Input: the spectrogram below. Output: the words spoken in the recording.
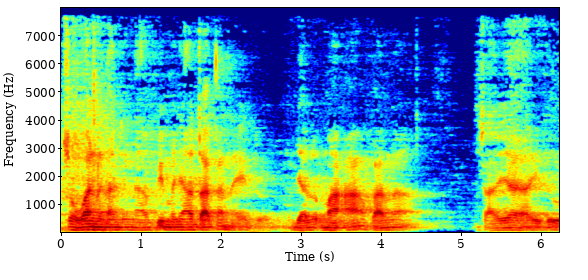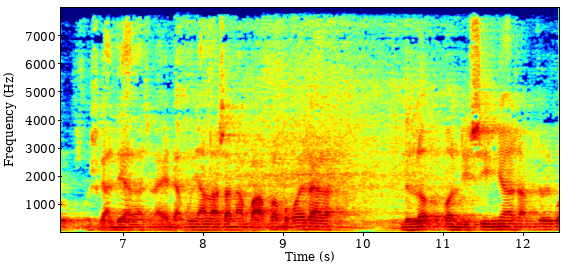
sowan kanjeng Nabi menyatakan itu jaluk maaf karena saya itu wis ganti alasan. Saya tidak punya alasan apa-apa. Pokoknya saya delok kondisinya sampai itu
